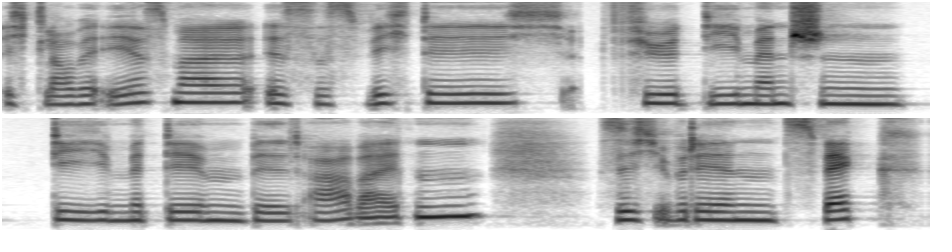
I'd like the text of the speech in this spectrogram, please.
ich glaube, erstmal ist es wichtig für die Menschen, die mit dem Bild arbeiten, sich über den Zweck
